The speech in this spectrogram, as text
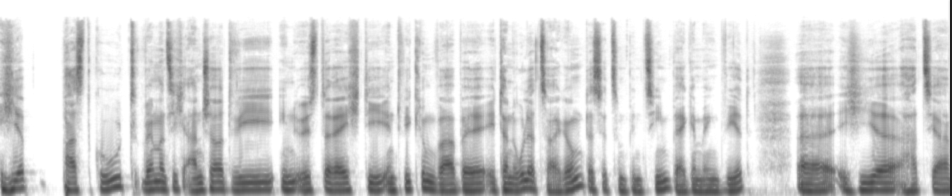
Hier passt gut, wenn man sich anschaut, wie in Österreich die Entwicklung war bei Ethanolerzeugung, dass ja zum Benzin beigemengt wird. Hier hat es ja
